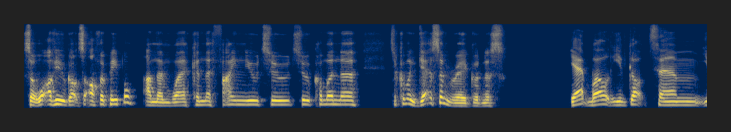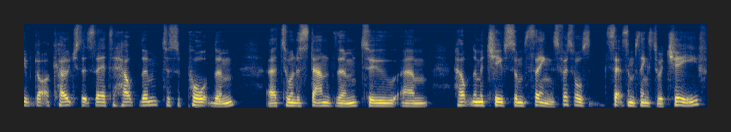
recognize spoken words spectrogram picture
So, what have you got to offer people, and then where can they find you to to come and uh, to come and get some Ray goodness? Yeah, well, you've got um, you've got a coach that's there to help them, to support them, uh, to understand them, to um, help them achieve some things. First of all, set some things to achieve,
